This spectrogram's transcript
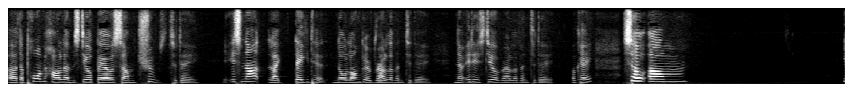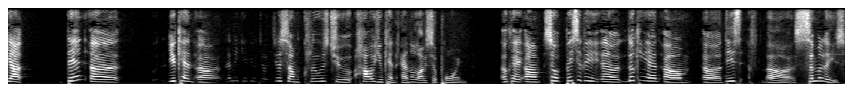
uh, the poem Harlem, still bears some truth today. It's not like dated, no longer relevant today. No, it is still relevant today. Okay, so um, yeah then uh, you can, uh, let me give you just some clues to how you can analyze a poem. Okay, um, so basically, uh, looking at um, uh, these uh, similes,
